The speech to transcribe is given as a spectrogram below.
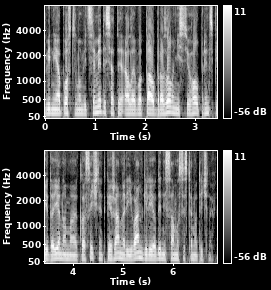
він є апостолом від 70, але от та образованість його, в принципі, дає нам е, класичний такий жанр Євангелії, один із самих систематичних.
